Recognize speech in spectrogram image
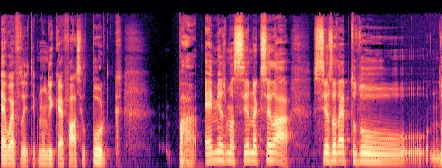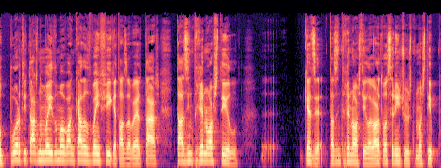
É bué fodido. Tipo, não digo que é fácil, porque pá, é a mesma cena que sei lá, seres adepto do, do Porto e estás no meio de uma bancada do Benfica, estás a ver? Estás, estás em terreno hostil. Quer dizer, estás em terreno hostil, agora estou a ser injusto, mas tipo,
